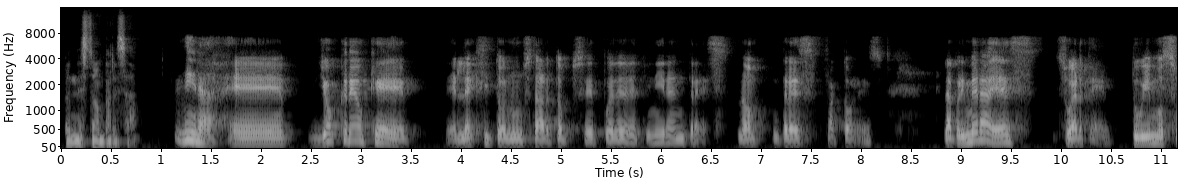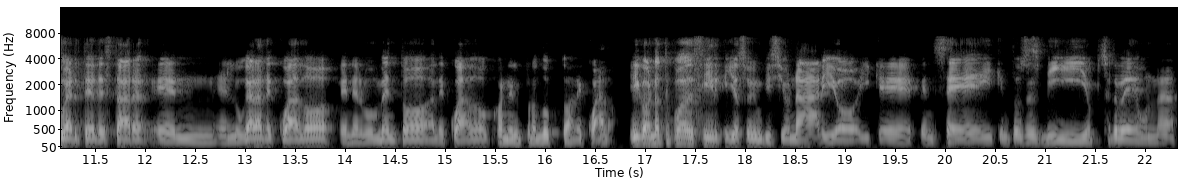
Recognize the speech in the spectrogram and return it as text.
con esta empresa? Mira, eh, yo creo que el éxito en un startup se puede definir en tres, ¿no? En tres factores. La primera es suerte. Tuvimos suerte de estar en el lugar adecuado, en el momento adecuado, con el producto adecuado. digo, no te puedo decir que yo soy un visionario y que pensé y que entonces vi y observé una,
